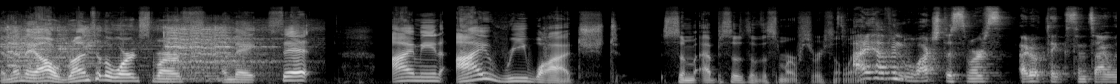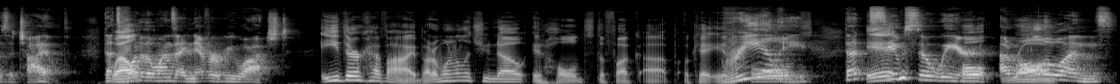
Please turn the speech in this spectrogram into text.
And then they all run to the word Smurfs and they sit. I mean, I rewatched some episodes of the Smurfs recently. I haven't watched The Smurfs, I don't think, since I was a child. That's Well- one of the ones I never rewatched. Either have I, but I want to let you know it holds the fuck up. Okay, it Really? holds- That seems so weird. Out of all the ones.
